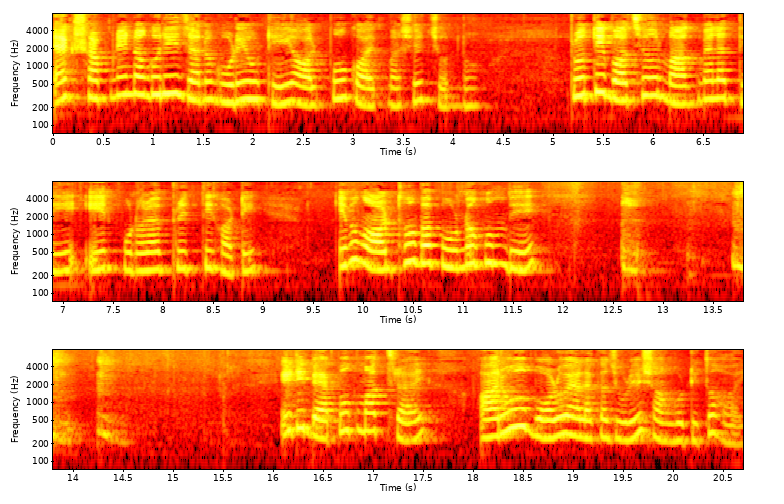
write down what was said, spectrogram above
এক স্বপ্নের নগরী যেন গড়ে ওঠে অল্প কয়েক মাসের জন্য। প্রতি বছর মাঘ মেলাতে এর পুনরাবৃত্তি ঘটে এবং অর্ধ বা পূর্ণকুম্ভে এটি ব্যাপক মাত্রায় আরও বড় এলাকা জুড়ে সংগঠিত হয়।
